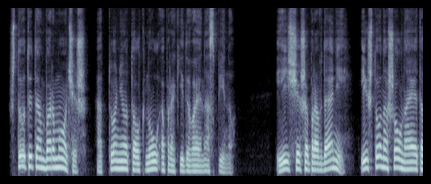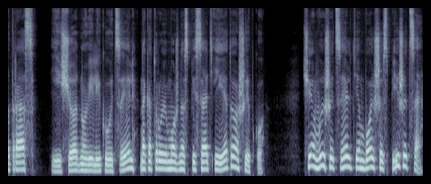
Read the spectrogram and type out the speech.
«Что ты там бормочешь?» Антонио толкнул, опрокидывая на спину. «Ищешь оправданий? И что нашел на этот раз? Еще одну великую цель, на которую можно списать и эту ошибку? Чем выше цель, тем больше спишется?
